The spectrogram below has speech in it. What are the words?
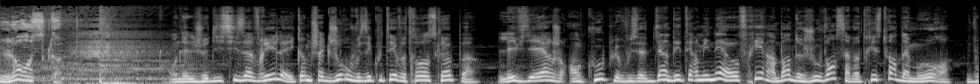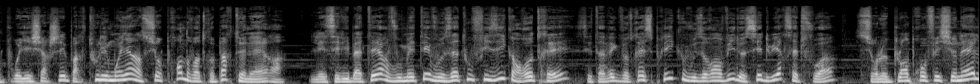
L'horoscope. On est le jeudi 6 avril et comme chaque jour vous écoutez votre horoscope, les vierges, en couple, vous êtes bien déterminés à offrir un bain de jouvence à votre histoire d'amour. Vous pourriez chercher par tous les moyens à surprendre votre partenaire. Les célibataires, vous mettez vos atouts physiques en retrait, c'est avec votre esprit que vous aurez envie de séduire cette fois. Sur le plan professionnel,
